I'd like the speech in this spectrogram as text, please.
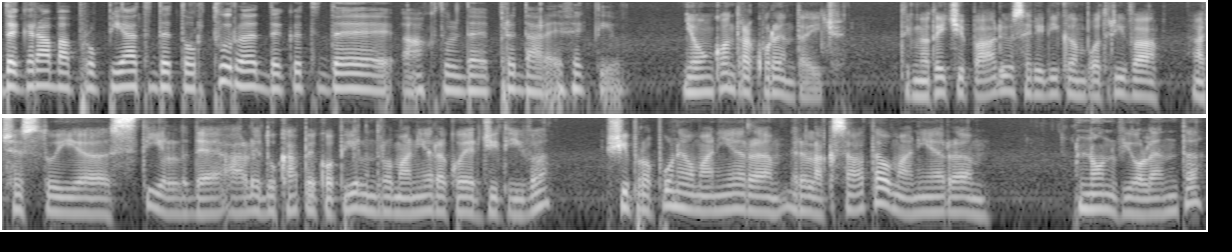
degrabă apropiat de tortură decât de actul de predare efectiv. E un contracurent aici. Timotei Cipariu se ridică împotriva acestui uh, stil de a-l educa pe copil într-o manieră coercitivă și propune o manieră relaxată, o manieră non-violentă,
